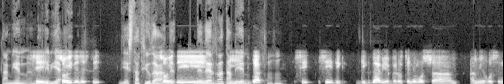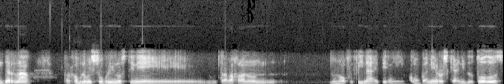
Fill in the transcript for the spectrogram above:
también, en sí, soy del este. Y esta ciudad de, de, Derna también. De, uh -huh. Sí, sí, de, Digdavia, pero tenemos uh, amigos en Derna. Por ejemplo, mis sobrinos tiene, trabajan en, en una oficina y tienen compañeros que han ido todos.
